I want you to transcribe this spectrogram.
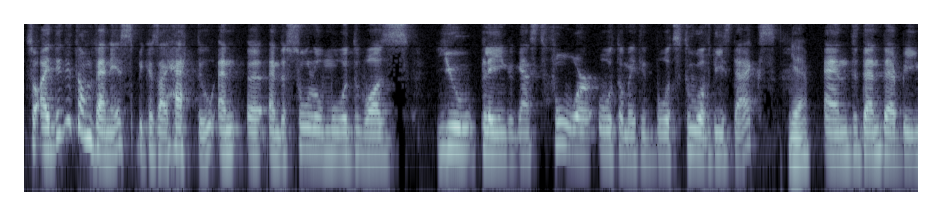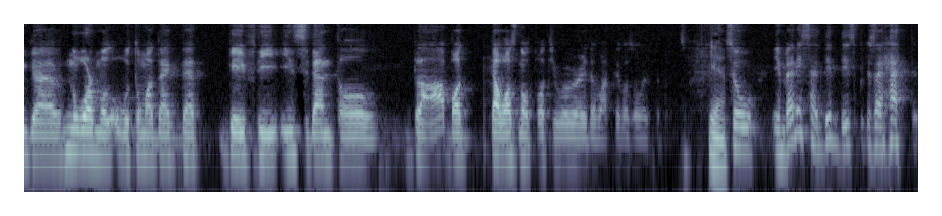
so I did it on Venice because I had to, and uh, and the solo mode was you playing against four automated boats, two of these decks, Yeah. and then there being a normal automa deck that gave the incidental blah, but that was not what you were worried about. It was always the boats. Yeah. So in Venice, I did this because I had to.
